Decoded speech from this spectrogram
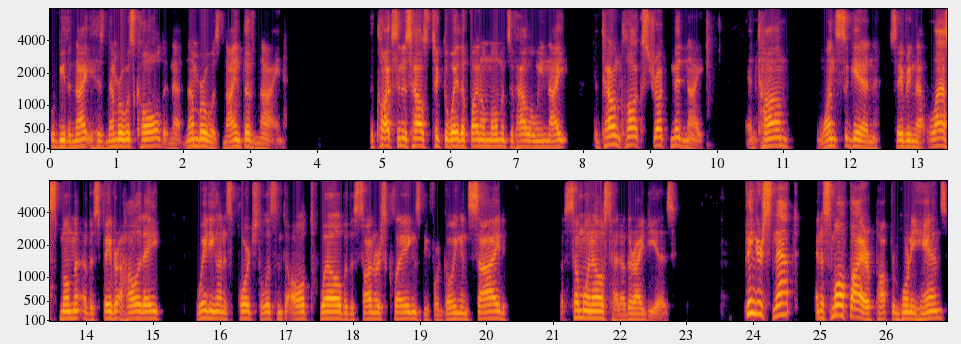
would be the night his number was called, and that number was ninth of nine. The clocks in his house ticked away the final moments of Halloween night. The town clock struck midnight, and Tom, once again, savoring that last moment of his favorite holiday, waiting on his porch to listen to all 12 of the sonorous clangs before going inside. But someone else had other ideas. Fingers snapped, and a small fire popped from horny hands.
